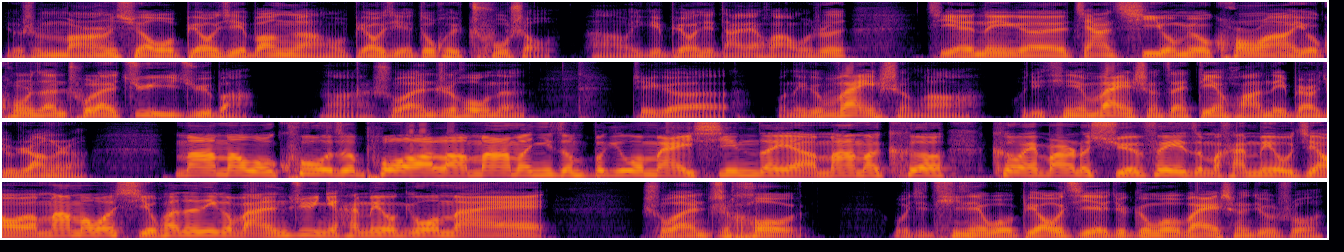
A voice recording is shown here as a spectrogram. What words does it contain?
有什么忙需要我表姐帮啊，我表姐都会出手啊。我给表姐打电话，我说姐，那个假期有没有空啊？有空咱出来聚一聚吧。啊！说完之后呢，这个我那个外甥啊，我就听见外甥在电话那边就嚷嚷：“妈妈，我裤子破了！妈妈，你怎么不给我买新的呀？妈妈，课课外班的学费怎么还没有交啊？妈妈，我喜欢的那个玩具你还没有给我买。”说完之后，我就听见我表姐就跟我外甥就说：“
